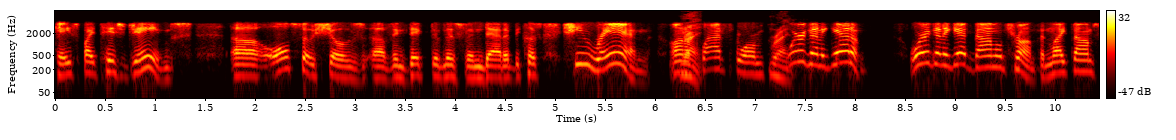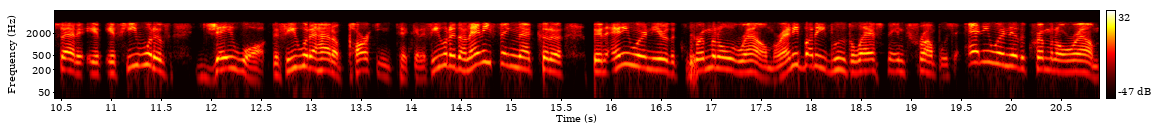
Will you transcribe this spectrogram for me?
case by Tish James also shows uh, vindictiveness, vendetta, because she ran on Right. a platform. Right. We're going to get him. We're going to get Donald Trump. And like Dom said, if, if he would have jaywalked, if he would have had a parking ticket, if he would have done anything that could have been anywhere near the criminal realm, or anybody whose last name Trump was anywhere near the criminal realm,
